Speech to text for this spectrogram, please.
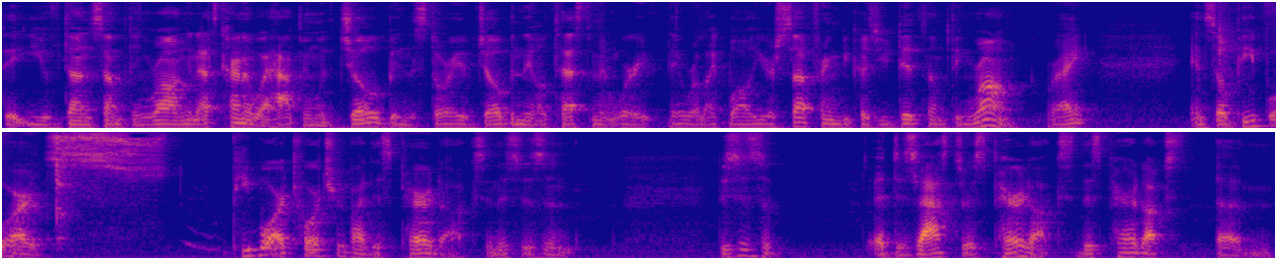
that you've done something wrong. And that's kind of what happened with Job in the story of Job in the Old Testament, where they were like, well, you're suffering because you did something wrong, right? And so people are people are tortured by this paradox, and this isn't this is a, a disastrous paradox. This paradox um,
